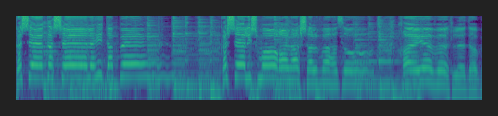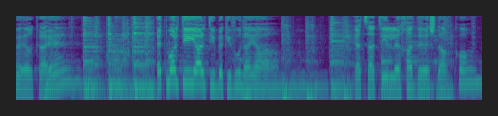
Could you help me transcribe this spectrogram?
קשה קשה להתאפק, קשה לשמור על השלווה הזאת, חייבת לדבר כעת. אתמול טיילתי בכיוון הים, יצאתי לחדש דרכון.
